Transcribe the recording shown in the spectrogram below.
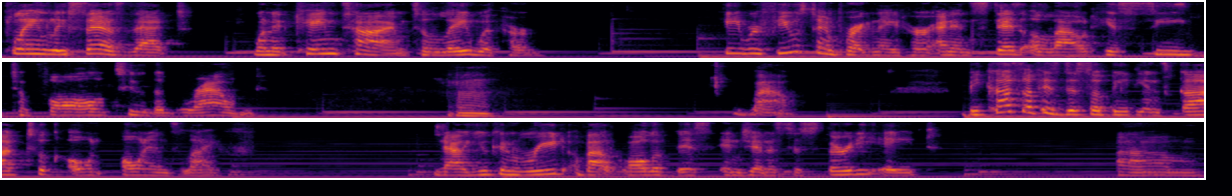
plainly says that when it came time to lay with her, he refused to impregnate her and instead allowed his seed to fall to the ground. Hmm. Wow. Because of his disobedience, God took Onan's life. Now you can read about all of this in Genesis 38, um,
